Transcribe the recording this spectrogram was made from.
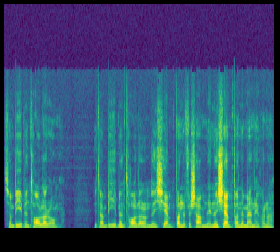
som Bibeln talar om. Utan Bibeln talar om den kämpande församlingen, de kämpande människorna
